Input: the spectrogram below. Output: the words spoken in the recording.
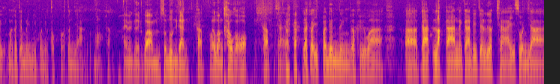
ย มันก็จะไม่มีผลกระทบต่อต้นยางเนาะครับให้มันเกิดความสมดุลกันครับผมระหว่างเข้ากับออกครับใช่แล้วก็อีกประเด็นหนึ่งก็คือว่าอ่าการหลักการในการที่จะเลือกใช้สวนยาง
